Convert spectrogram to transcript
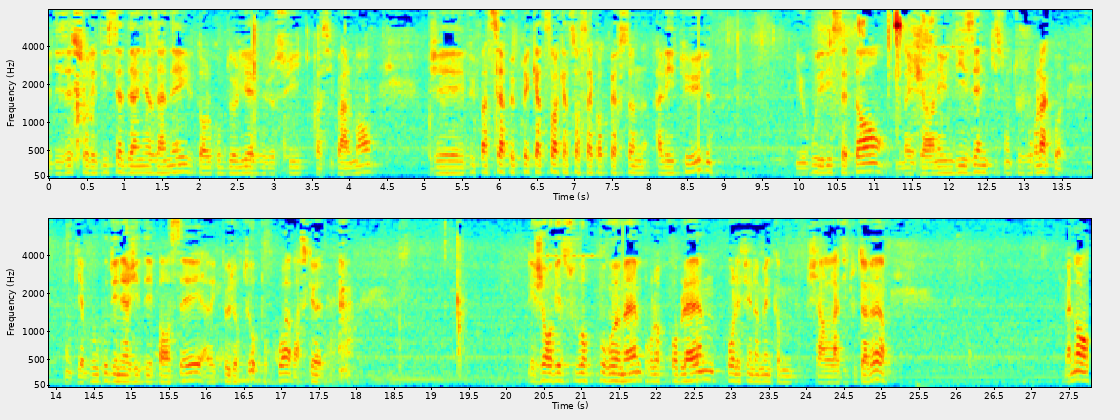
Je disais, sur les 17 dernières années, dans le groupe de Liège où je suis principalement, j'ai vu passer à peu près 400 à 450 personnes à l'étude. Et au bout des 17 ans, ben, j'en ai une dizaine qui sont toujours là, quoi. Donc il y a beaucoup d'énergie dépensée avec peu de retour. Pourquoi? Parce que les gens viennent souvent pour eux-mêmes, pour leurs problèmes, pour les phénomènes comme Charles l'a dit tout à l'heure. Maintenant,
